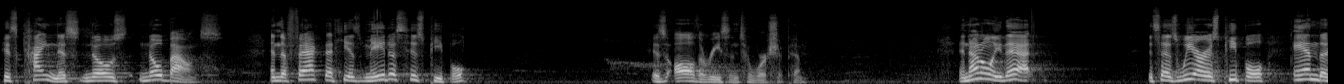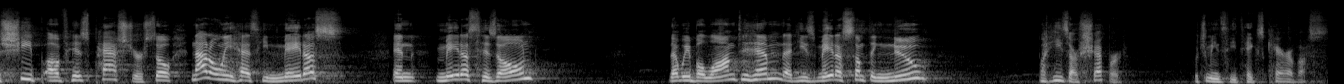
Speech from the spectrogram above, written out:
His kindness knows no bounds. And the fact that He has made us His people is all the reason to worship Him. And not only that, it says we are His people and the sheep of His pasture. So not only has He made us, and made us his own, that we belong to him, that he's made us something new, but he's our shepherd, which means he takes care of us.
